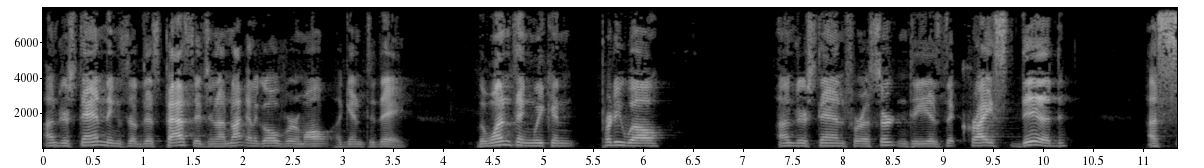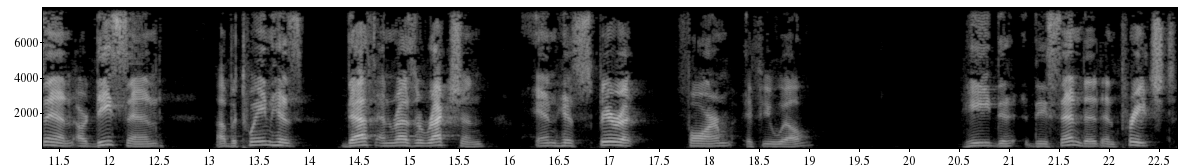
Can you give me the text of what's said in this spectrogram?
understandings of this passage, and I'm not going to go over them all again today, the one thing we can pretty well understand for a certainty is that Christ did ascend or descend uh, between his death and resurrection in his spirit form, if you will. He de- descended and preached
